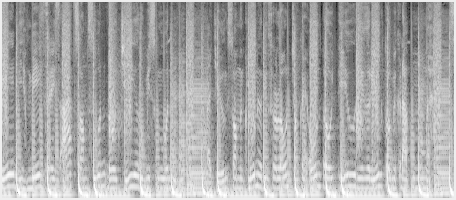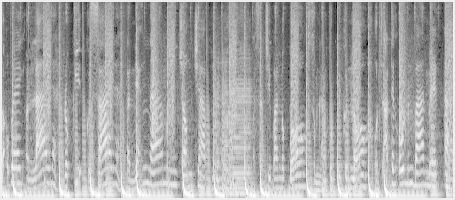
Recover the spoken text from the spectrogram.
baby សមេស្រីស្អាតសមសួនដូចជារូបមាសស្ងួនតែជើងសមនឹងខ្លួនរៀងស្រឡូនចំកេះអូនតូចទៀវរៀងរាវតូចមួយក្តាប់សក់វែងអនឡាញណាប្រគៀកក៏សាយណាតែអ្នកណាមិនចង់ចាប់បើសិនជាបានមកបងសំណាងពុនពេកកន្លងអូនស្អាតទាំងអូនមិនបាន make up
